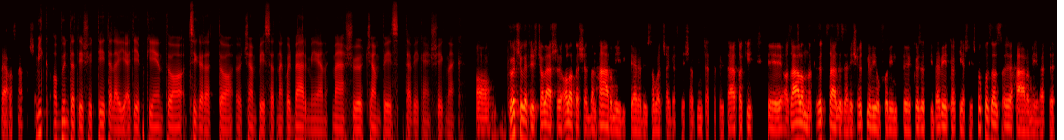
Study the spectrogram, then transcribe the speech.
felhasználása. Mik a büntetési tételei egyébként a cigaretta csempészetnek, vagy bármilyen más csempész tevékenységnek? A költségvetés csalás alapesetben három évig terjedő szabadságvesztéssel büntethető. Tehát aki az államnak 500 ezer és 5 millió forint közötti bevételkiesést okoz, az három évet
